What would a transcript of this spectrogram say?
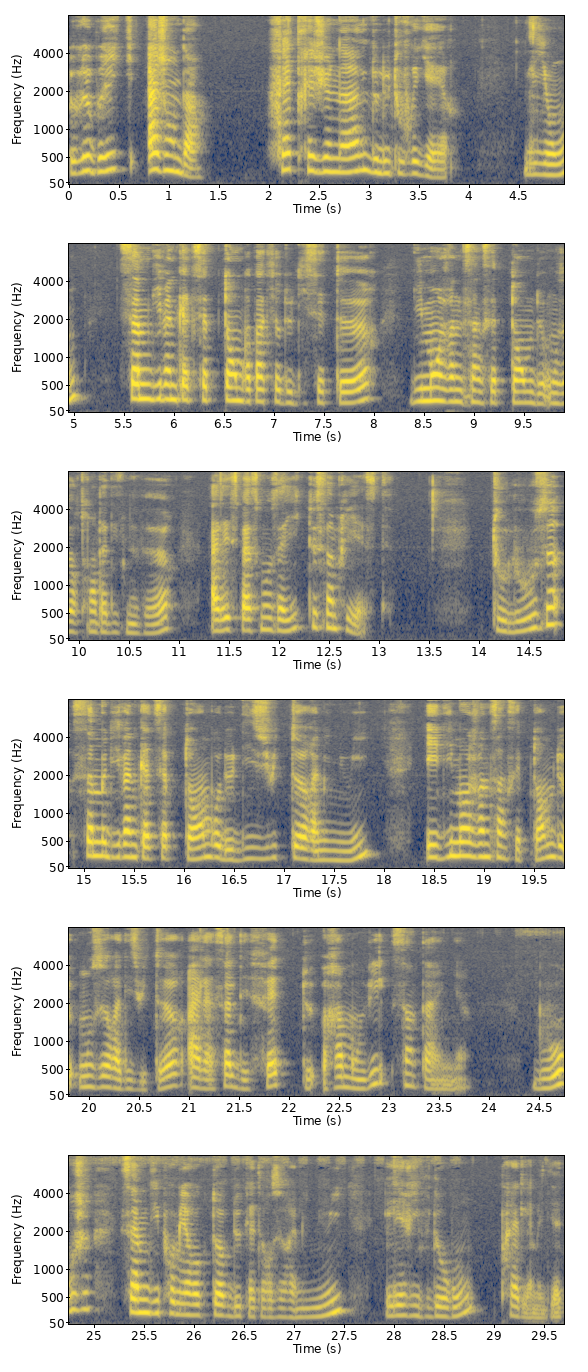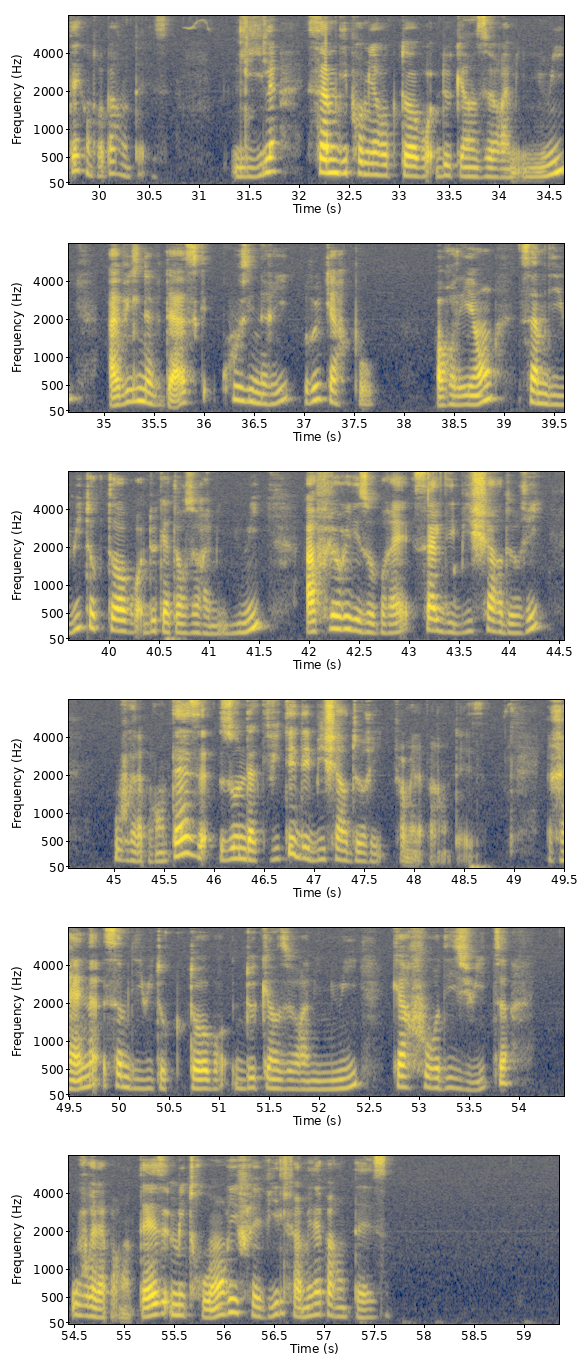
Rubrique Agenda. Fête régionale de lutte ouvrière. Lyon, samedi 24 septembre à partir de 17h, dimanche 25 septembre de 11h30 à 19h, à l'espace mosaïque de Saint-Priest. Toulouse, samedi 24 septembre de 18h à minuit et dimanche 25 septembre de 11h à 18h à la salle des fêtes de Ramonville-Saint-Agne. Bourges, samedi 1er octobre de 14h à minuit, les Rives d'Oron, près de la médiathèque entre parenthèses. Lille, samedi 1er octobre de 15h à minuit, à Villeneuve d'Ascq, cousinerie rue Carpeau. Orléans, samedi 8 octobre de 14h à minuit, à Fleury-les-Aubrais, salle des Bicharderies, ouvrez la parenthèse, zone d'activité des Bicharderies, fermez la parenthèse. Rennes, samedi 8 octobre de 15h à minuit, Carrefour 18, ouvrez la parenthèse, métro Henri Fréville, fermez la parenthèse.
